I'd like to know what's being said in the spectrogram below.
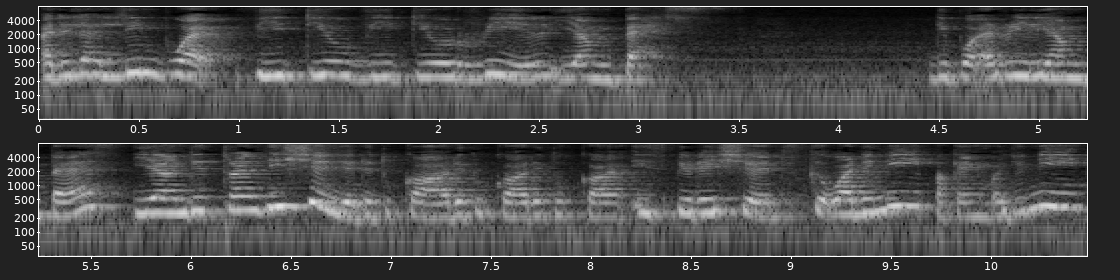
adalah Lin buat video-video real yang best. Dia buat reel yang best yang dia transition je dia tukar dia tukar dia tukar inspiration. Skirt warna ni pakai yang baju ni.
